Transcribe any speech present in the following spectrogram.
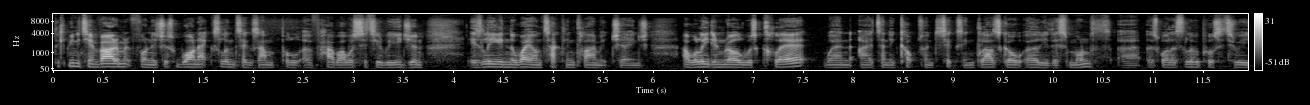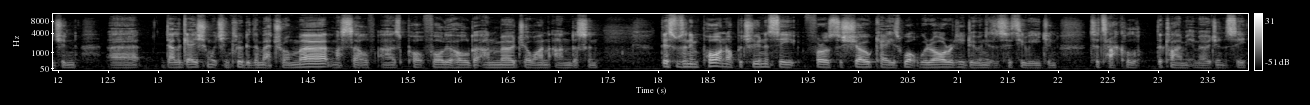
The Community Environment Fund is just one excellent example of how our city region is leading the way on tackling climate change. Our leading role was clear when I attended COP26 in Glasgow earlier this month, uh, as well as the Liverpool City Region uh, delegation, which included the Metro Mayor, myself as portfolio holder, and Mayor Joanne Anderson. This was an important opportunity for us to showcase what we're already doing as a city region to tackle the climate emergency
